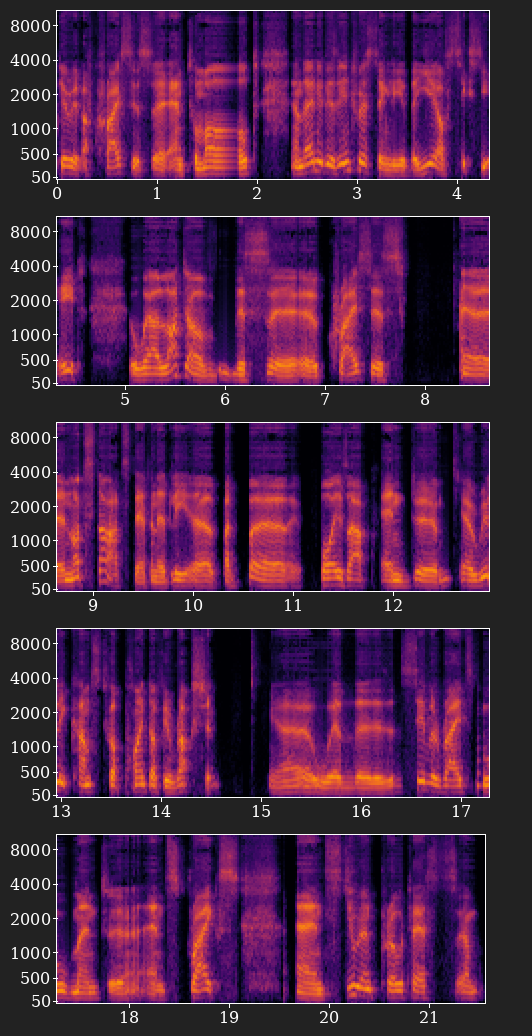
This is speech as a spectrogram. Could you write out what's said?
period of crisis uh, and tumult. And then it is interestingly the year of 68, where a lot of this uh, crisis uh, not starts definitely, uh, but uh, boils up and uh, really comes to a point of eruption. Yeah, with the civil rights movement and strikes and student protests. Um,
